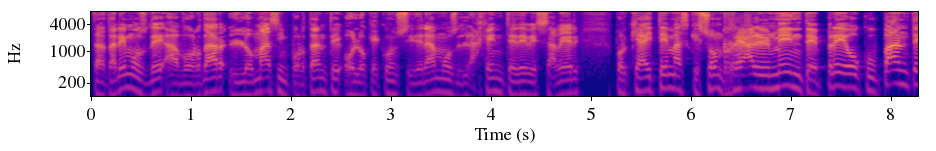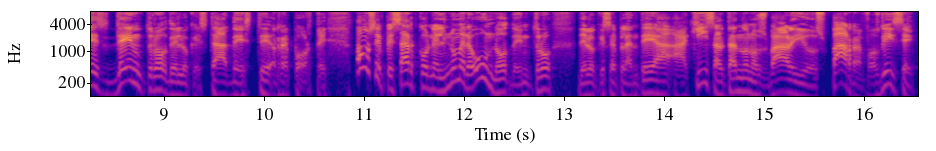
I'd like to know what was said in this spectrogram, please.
trataremos de abordar lo más importante o lo que consideramos la gente debe saber, porque hay temas que son realmente preocupantes dentro de lo que está de este reporte. Vamos a empezar con el número uno dentro de lo que se plantea aquí, saltándonos varios párrafos. Dice,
